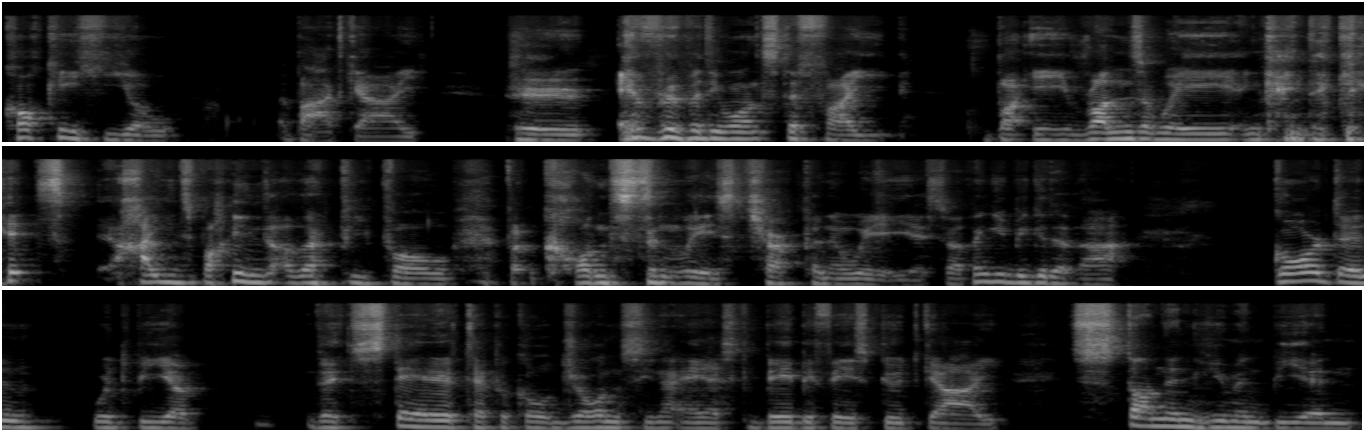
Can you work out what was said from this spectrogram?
cocky heel, a bad guy who everybody wants to fight, but he runs away and kind of gets hides behind other people, but constantly is chirping away at you. So I think he'd be good at that. Gordon would be a the stereotypical John Cena esque babyface good guy, stunning human being,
